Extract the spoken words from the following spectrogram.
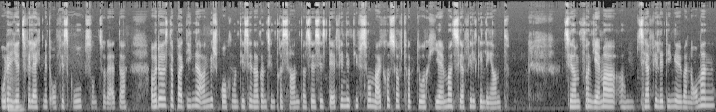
Oder mhm. jetzt vielleicht mit Office Groups und so weiter. Aber du hast ein paar Dinge angesprochen und die sind auch ganz interessant. Also es ist definitiv so, Microsoft hat durch Yammer sehr viel gelernt. Sie haben von Yammer ähm, sehr viele Dinge übernommen,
